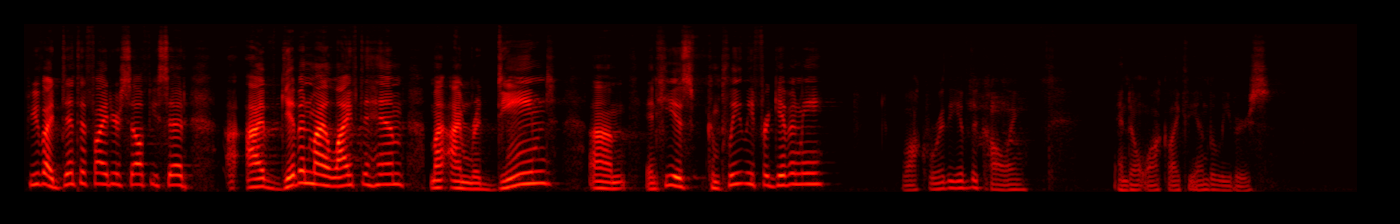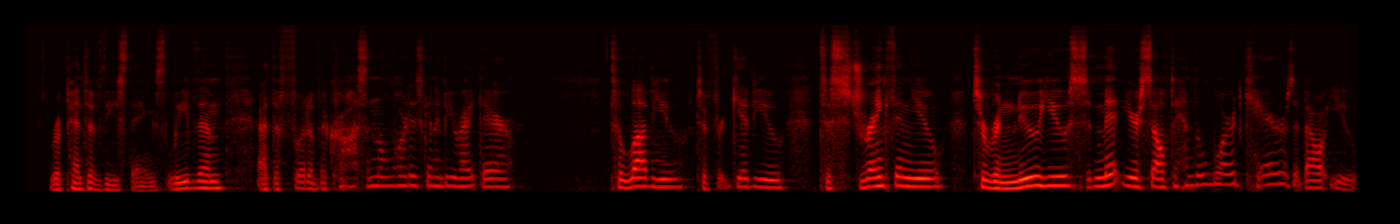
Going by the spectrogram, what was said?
if you've identified yourself, you said, I've given my life to him, my, I'm redeemed, um, and he has completely forgiven me, walk worthy of the calling and don't walk like the unbelievers. Repent of these things. Leave them at the foot of the cross, and the Lord is going to be right there to love you, to forgive you, to strengthen you, to renew you. Submit yourself to Him. The Lord cares about you.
